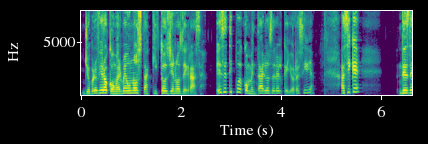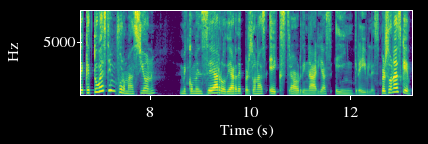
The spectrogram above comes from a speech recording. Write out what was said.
yo prefiero comerme unos taquitos llenos de grasa. Ese tipo de comentarios era el que yo recibía. Así que, desde que tuve esta información, me comencé a rodear de personas extraordinarias e increíbles. Personas que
